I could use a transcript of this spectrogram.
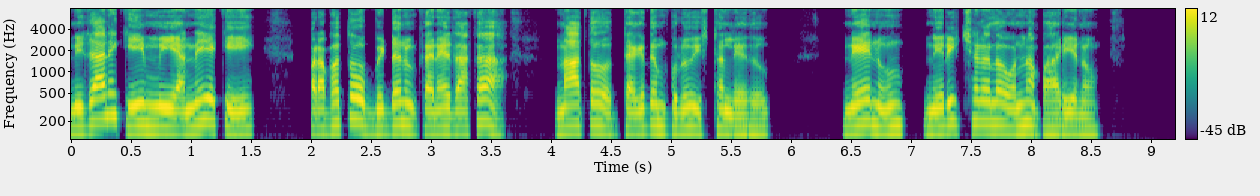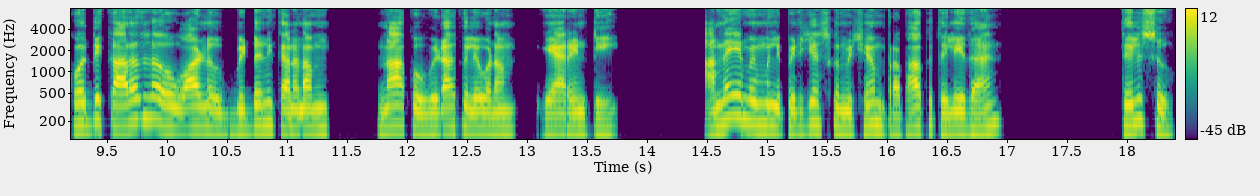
నిజానికి మీ అన్నయ్యకి ప్రభతో బిడ్డను కనేదాకా నాతో తెగదింపులు ఇష్టం లేదు. నేను నిరీక్షణలో ఉన్న భార్యను. కొద్ది కాలంలో వాళ్ళు బిడ్డని కనడం నాకు విడాకులు ఇవ్వడం గ్యారంటీ. అన్నయ్య మిమ్మల్ని పెళ్ళి చేసుకున్న విషయం ప్రభాకు తెలీదా? తెలుసు.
